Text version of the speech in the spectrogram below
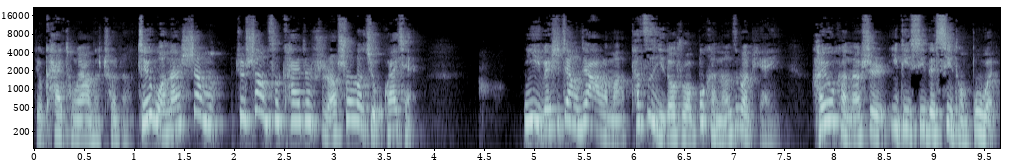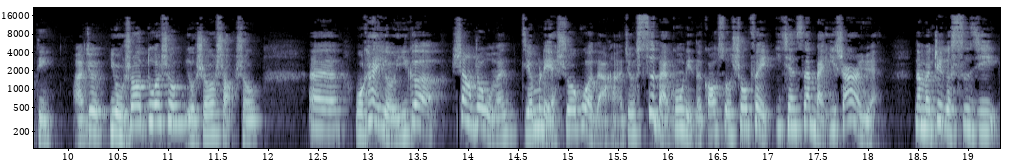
就开同样的车程，结果呢上就上次开的时候收了九块钱，你以为是降价了吗？他自己都说不可能这么便宜。很有可能是 ETC 的系统不稳定啊，就有时候多收，有时候少收。呃，我看有一个上周我们节目里也说过的哈，就四百公里的高速收费一千三百一十二元，那么这个司机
